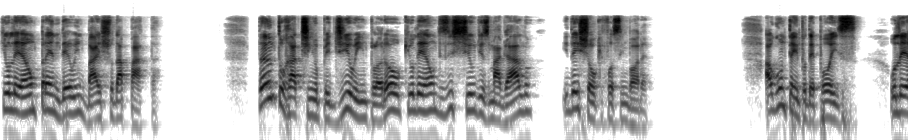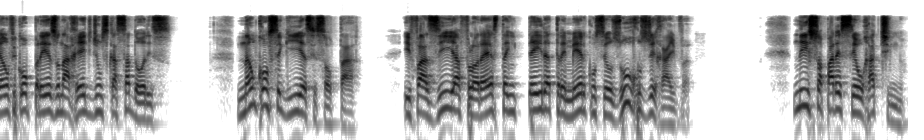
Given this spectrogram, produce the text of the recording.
que o leão prendeu embaixo da pata. Tanto o ratinho pediu e implorou que o leão desistiu de esmagá-lo e deixou que fosse embora. Algum tempo depois, o leão ficou preso na rede de uns caçadores. Não conseguia se soltar e fazia a floresta inteira tremer com seus urros de raiva. Nisso apareceu o ratinho.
